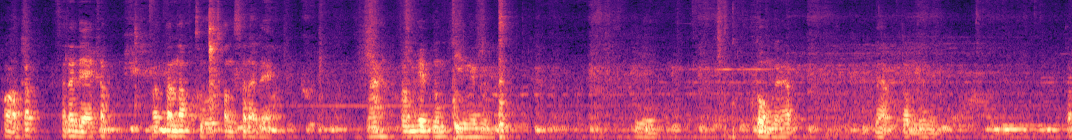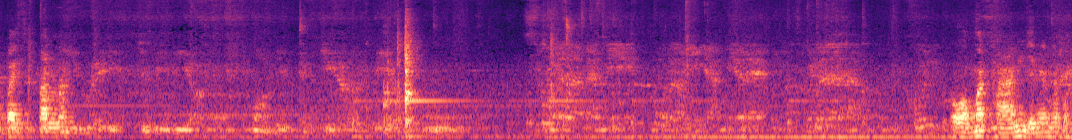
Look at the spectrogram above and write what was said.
พอครับสระแดกครับขอต้อนรับสู่ช่องสระแดกนะต้มเห็ดนมจีนกันอยู่นี่ต้มนะครับนะครับต้มเลยต่อไปสปันนะ ออกมาฐานอย่างนั้นครับผม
